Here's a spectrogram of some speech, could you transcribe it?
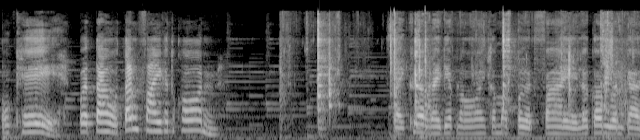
โอเค เปิดเตาตั้งไฟค่ะทุกคน ใส่เครื่องอะไรเรียบร้อยก็มาเปิดไฟแล้วก็รวนไก่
